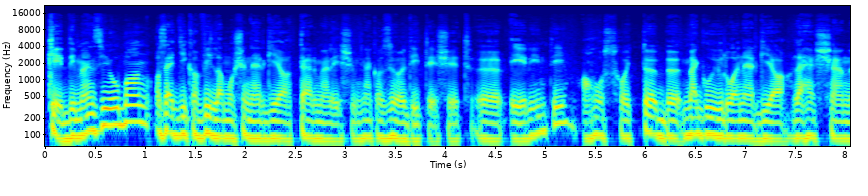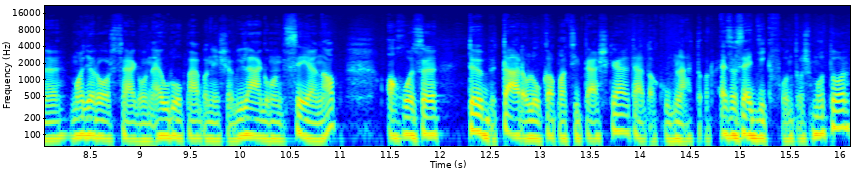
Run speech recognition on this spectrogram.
Két dimenzióban, az egyik a villamosenergia termelésünknek a zöldítését érinti, ahhoz, hogy több megújuló energia lehessen Magyarországon, Európában és a világon szélnap, ahhoz több tároló kapacitás kell, tehát akkumulátor. Ez az egyik fontos motor.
